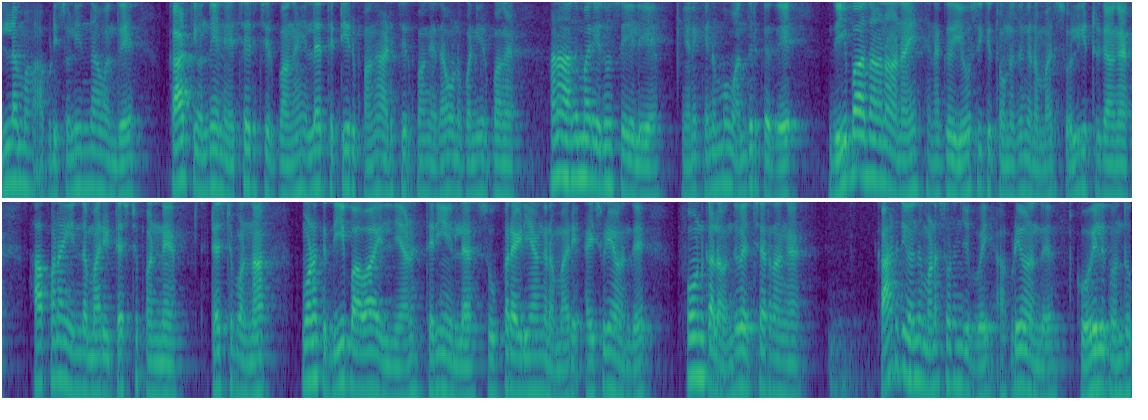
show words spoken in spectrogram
இல்லைம்மா அப்படி சொல்லியிருந்தால் வந்து கார்த்தி வந்து என்னை எச்சரிச்சிருப்பாங்க. இல்லை திட்டியிருப்பாங்க அடிச்சிருப்பாங்க ஏதாவது ஒன்று பண்ணியிருப்பாங்க. ஆனால் அது மாதிரி எதுவும் செய்யலையே. எனக்கு என்னமோ வந்திருக்குது. தீபா தான் எனக்கு யோசிக்க தோணுதுங்கிற மாதிரி சொல்லிகிட்டு இருக்காங்க அப்போனா இந்த மாதிரி டெஸ்ட் பண்ணு. டெஸ்ட் பண்ணால் உனக்கு தீபாவா இல்லையான்னு தெரியும் இல்லை சூப்பர் ஐடியாங்கிற மாதிரி ஐஸ்வர்யா வந்து ஃபோன் காலை வந்து வச்சிடுறாங்க. கார்த்தி வந்து மனசுடைஞ்சு போய் அப்படியே வந்து கோயிலுக்கு வந்து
